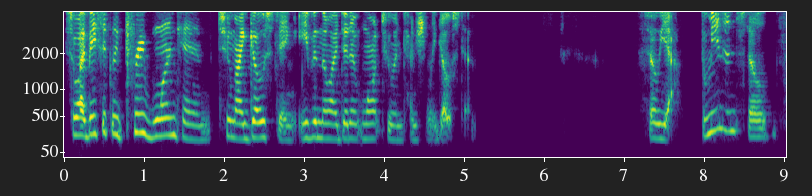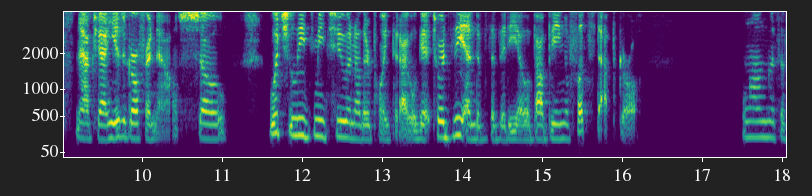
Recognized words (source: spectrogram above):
So I basically pre warned him to my ghosting, even though I didn't want to intentionally ghost him. So yeah. But me and him still Snapchat. He has a girlfriend now. So, which leads me to another point that I will get towards the end of the video about being a footstep girl, along with a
